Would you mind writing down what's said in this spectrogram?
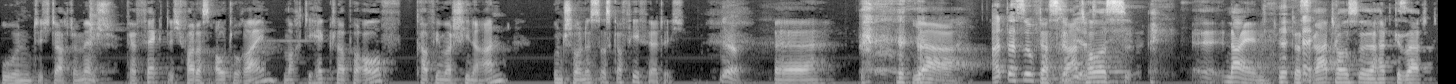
Und ich dachte, Mensch, perfekt, ich fahre das Auto rein, mache die Heckklappe auf, Kaffeemaschine an und schon ist das Kaffee fertig. Ja. Äh, ja. Hat das so funktioniert? Das Rathaus, äh, nein, das Rathaus äh, hat gesagt,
